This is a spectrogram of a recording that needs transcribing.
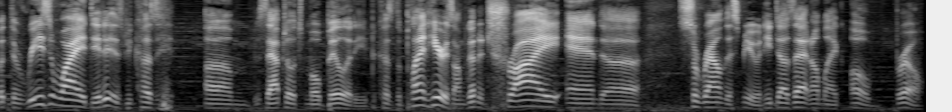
But the reason why I did it is because um, Zapdos' mobility. Because the plan here is I'm going to try and uh, surround this Mew, and he does that, and I'm like, oh, bro,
